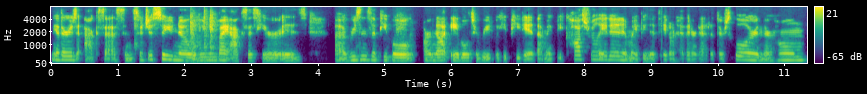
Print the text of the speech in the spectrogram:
The other is access, and so just so you know, what we mean by access here is uh, reasons that people are not able to read Wikipedia. That might be cost related. It might be that they don't have internet at their school or in their home,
